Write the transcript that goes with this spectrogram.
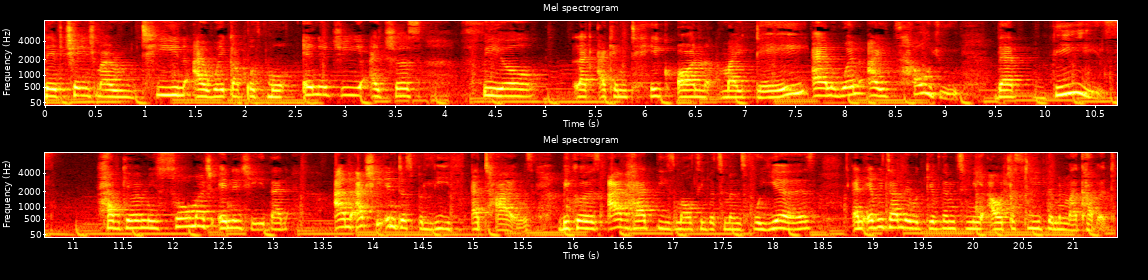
They've changed my routine. I wake up with more energy. I just feel like I can take on my day. And when I tell you that these have given me so much energy that I'm actually in disbelief at times because I've had these multivitamins for years, and every time they would give them to me, I would just leave them in my cupboard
